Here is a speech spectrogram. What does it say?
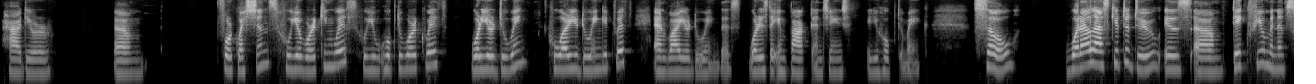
had your um, four questions who you're working with, who you hope to work with, what you're doing, who are you doing it with, and why you're doing this. What is the impact and change you hope to make? So, what I'll ask you to do is um, take a few minutes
